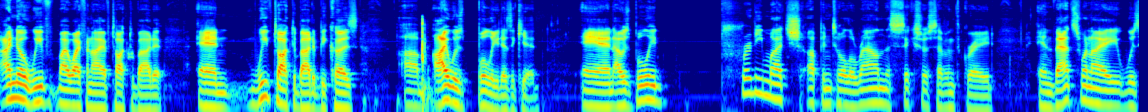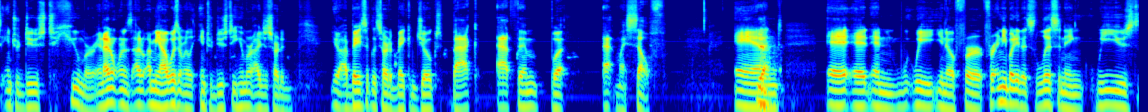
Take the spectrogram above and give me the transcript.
I know we've my wife and I have talked about it and we've talked about it because um, I was bullied as a kid, and I was bullied pretty much up until around the sixth or seventh grade, and that's when I was introduced to humor. And I don't, want to, I mean, I wasn't really introduced to humor. I just started, you know, I basically started making jokes back at them, but at myself, and. Yeah. And, and we, you know, for, for anybody that's listening, we used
